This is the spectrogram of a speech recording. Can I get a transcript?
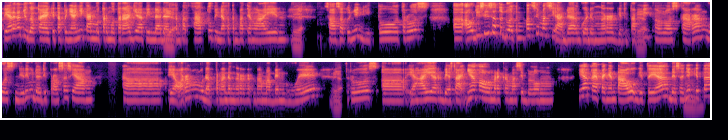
PR kan juga kayak kita penyanyi kan muter-muter aja, pindah dari yeah. tempat satu, pindah ke tempat yang lain. Yeah. Salah satunya gitu. Terus uh, audisi satu dua tempat sih masih ada, gue denger gitu. Tapi yeah. kalau sekarang gue sendiri udah di proses yang uh, ya orang udah pernah denger nama band gue, yeah. terus uh, ya hire. Biasanya kalau mereka masih belum ya kayak pengen tahu gitu ya. Biasanya hmm. kita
